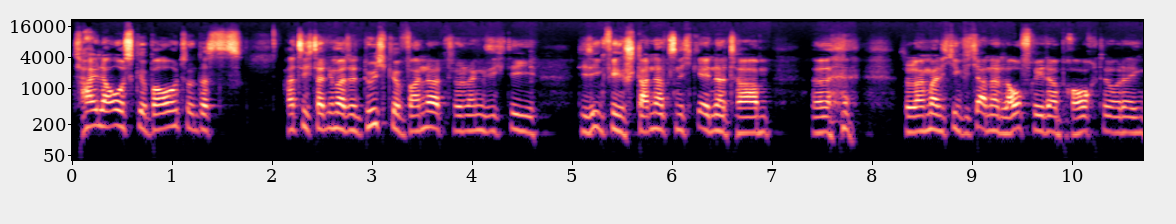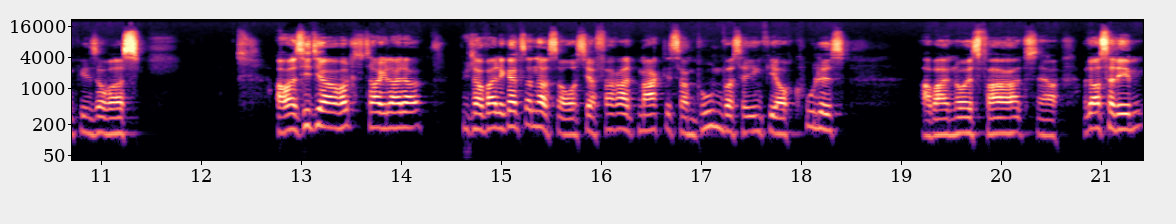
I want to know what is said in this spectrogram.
Teile ausgebaut und das hat sich dann immer so durchgewandert, solange sich die, die irgendwelche Standards nicht geändert haben, äh, solange man nicht irgendwelche anderen Laufräder brauchte oder irgendwie sowas. Aber es sieht ja heutzutage leider mittlerweile ganz anders aus. Der Fahrradmarkt ist am Boom, was ja irgendwie auch cool ist. Aber ein neues Fahrrad, ja. Und außerdem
